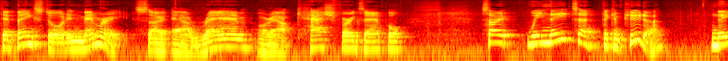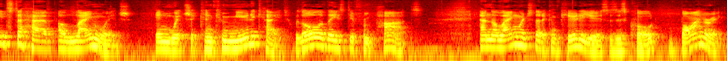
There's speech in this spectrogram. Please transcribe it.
They're being stored in memory. So our RAM or our cache, for example. So we need to, the computer needs to have a language in which it can communicate with all of these different parts. And the language that a computer uses is called binary.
